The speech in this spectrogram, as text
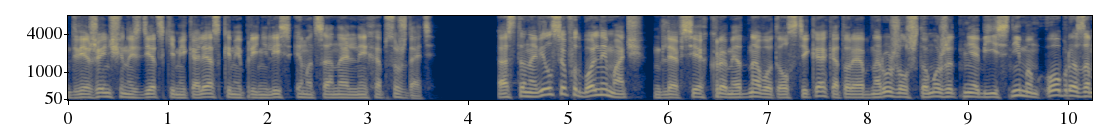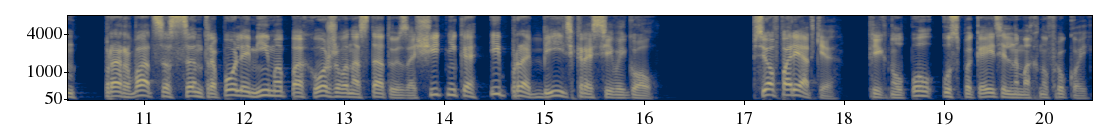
Две женщины с детскими колясками принялись эмоционально их обсуждать. Остановился футбольный матч для всех, кроме одного толстяка, который обнаружил, что может необъяснимым образом прорваться с центра поля мимо похожего на статую защитника и пробить красивый гол. «Все в порядке», — крикнул Пол, успокоительно махнув рукой.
